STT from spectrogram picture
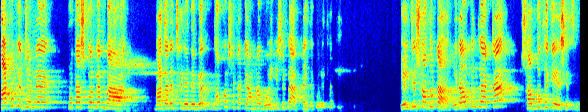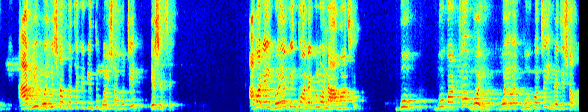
পাঠকের জন্য প্রকাশ করবেন বা বাজারে ছেড়ে দেবেন, তখন সেটাকে আমরা বই হিসেবে আখ্যায়িত করে থাকি। এই যে শব্দটা, এটাও কিন্তু একটা শব্দ থেকে এসেছে। আরবি বহি শব্দ থেকে কিন্তু বই শব্দটি এসেছে। আবার এই বইয়ের কিন্তু অনেকগুলো নাম আছে। বুক বুক অর্থ বই। বই বুক হচ্ছে ইংরেজি শব্দ।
